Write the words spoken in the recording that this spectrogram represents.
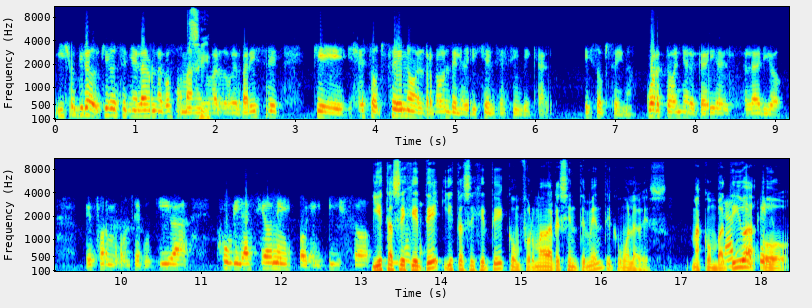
Y yo quiero quiero señalar una cosa más, Eduardo. Me parece que ya es obsceno el rol de la dirigencia sindical. Es obsceno. Cuarto año de caída del salario en forma consecutiva, jubilaciones por el piso. ¿Y esta CGT, y esta CGT conformada recientemente, cómo la ves? ¿Más combativa o,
